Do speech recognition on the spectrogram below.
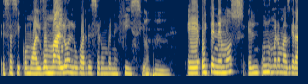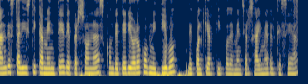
es así como algo malo en lugar de ser un beneficio. Eh, hoy tenemos un número más grande estadísticamente de personas con deterioro cognitivo de cualquier tipo, demencia, Alzheimer, el que sea,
